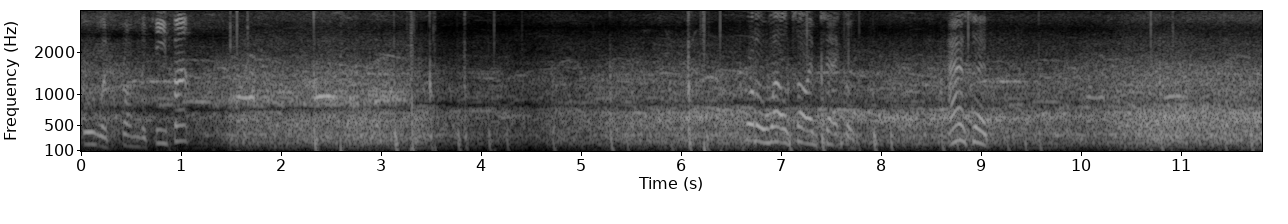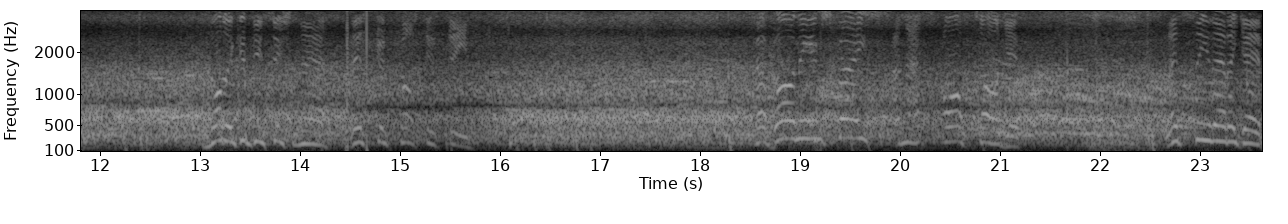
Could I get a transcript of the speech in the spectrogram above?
Forward from the keeper. What a well-timed tackle. Hazard. Not a good decision there. This could cost his team. Cavani in space, and that's off target. Let's see that again.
